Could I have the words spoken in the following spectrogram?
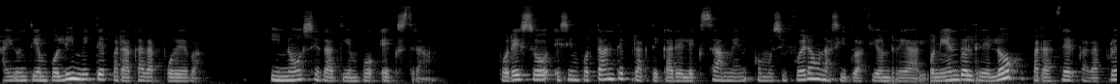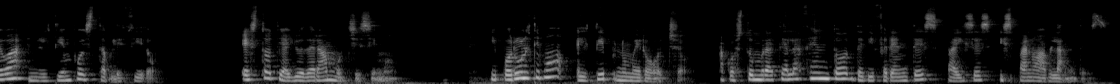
Hay un tiempo límite para cada prueba y no se da tiempo extra. Por eso es importante practicar el examen como si fuera una situación real, poniendo el reloj para hacer cada prueba en el tiempo establecido. Esto te ayudará muchísimo. Y por último, el tip número 8. Acostúmbrate al acento de diferentes países hispanohablantes.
